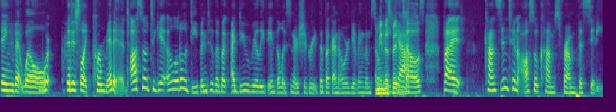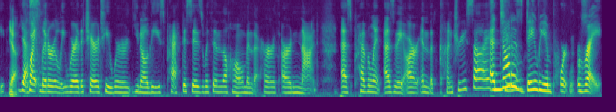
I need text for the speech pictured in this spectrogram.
thing that will We're- that is like permitted. Also, to get a little deep into the book, I do really think the listeners should read the book. I know we're giving them so I mean, many this bit- Yeah. details, but Constantine also comes from the city. yeah. Yes. quite literally where the charity where you know these practices within the home and the hearth are not as prevalent as they are in the countryside and not as daily important. right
